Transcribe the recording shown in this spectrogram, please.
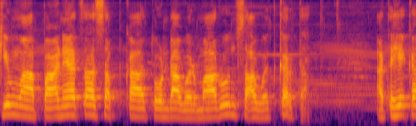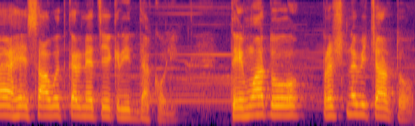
किंवा पाण्याचा सपका तोंडावर मारून सावध करतात. आता हे काय आहे? सावध करण्याची एक रीत दाखवली. तेव्हा तो प्रश्न विचारतो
